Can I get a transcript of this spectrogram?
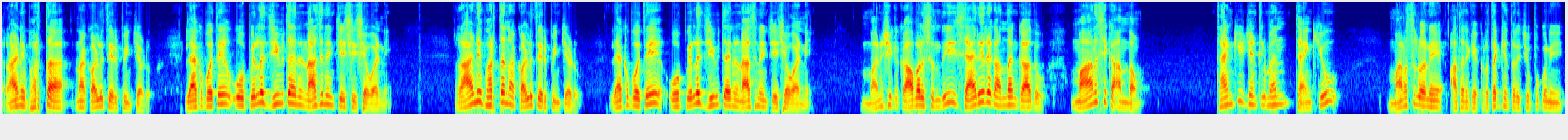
రాణి భర్త నా కళ్ళు తెరిపించాడు. లేకపోతే ఓ పిల్ల జీవితాన్ని నాశనం చేసేసేవాణ్ణి. రాణి భర్త నా కళ్ళు తెరిపించాడు. లేకపోతే ఓ పిల్ల జీవితాన్ని నాశనం చేసేవాణ్ణి. మనిషికి కావలసింది శారీరక అందం కాదు మానసిక అందం. Thank you gentlemen thank you మనసులోనే అతనికి కృతజ్ఞతలు చెప్పుకుని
